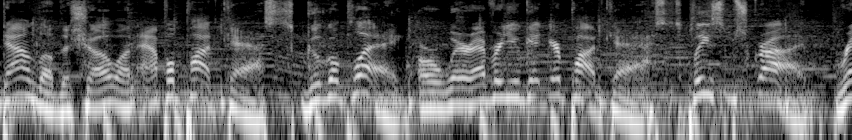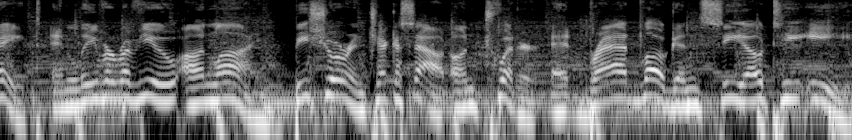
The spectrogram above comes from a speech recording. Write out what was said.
Download the show on Apple Podcasts, Google Play, or wherever you get your podcasts. Please subscribe, rate, and leave a review online. Be sure and check us out on Twitter at Brad Logan COTE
